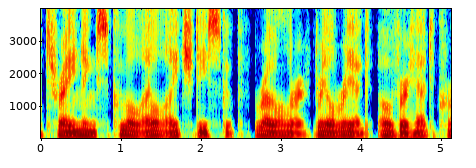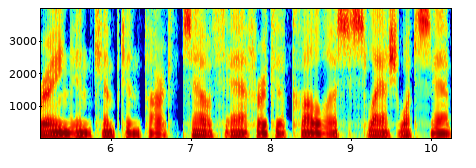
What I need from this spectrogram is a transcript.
Training School LHD Scoop Roller Drill Rig Overhead Crane in Kempton Park, South Africa. Call us slash WhatsApp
